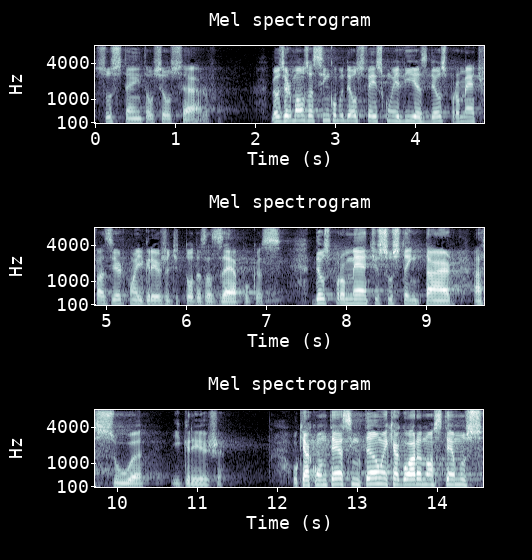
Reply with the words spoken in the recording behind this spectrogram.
sustenta o seu servo. Meus irmãos, assim como Deus fez com Elias, Deus promete fazer com a igreja de todas as épocas. Deus promete sustentar a sua igreja. O que acontece então é que agora nós temos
